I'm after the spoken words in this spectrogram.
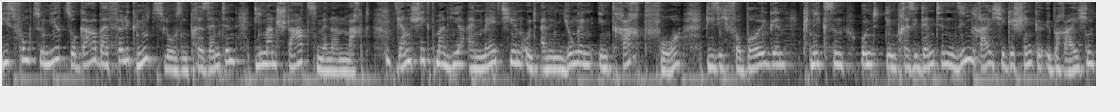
Dies funktioniert sogar bei völlig nutzlosen Präsenten, die man Staatsmännern macht. Gern schickt man hier ein Mädchen und einen Jungen in Tracht vor, die sich verbeugen, knicksen und dem Präsidenten sinnreiche Geschenke überreichen,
